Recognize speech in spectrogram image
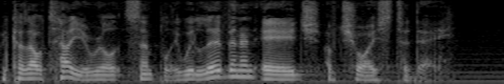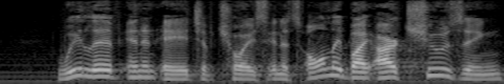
Because I'll tell you real simply we live in an age of choice today. We live in an age of choice, and it's only by our choosing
